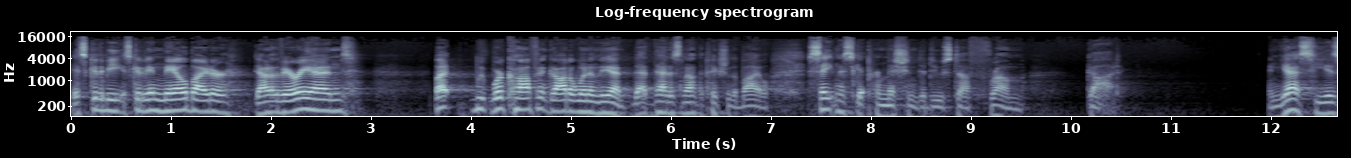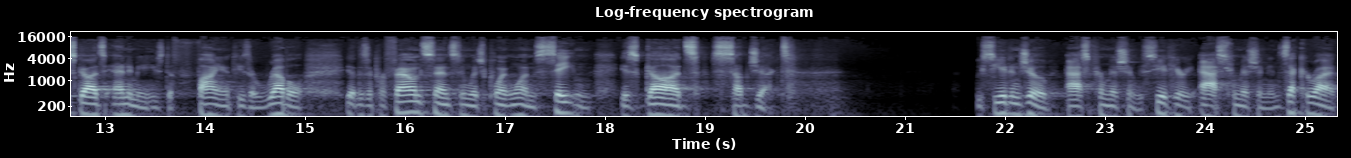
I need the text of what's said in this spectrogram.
it's going to be it's going to be a nail biter down to the very end. But we're confident God will win in the end. That, that is not the picture of the Bible. Satan has to get permission to do stuff from God. And yes, he is God's enemy. He's defiant. He's a rebel. Yet there's a profound sense in which, point one, Satan is God's subject. We see it in Job, ask permission. We see it here, he asks permission. In Zechariah,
